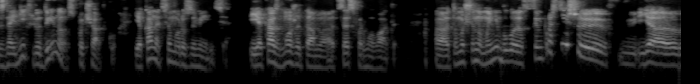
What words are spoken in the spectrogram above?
знайдіть людину спочатку, яка на цьому розуміється, і яка зможе там це сформувати. Тому що ну мені було з цим простіше. Я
